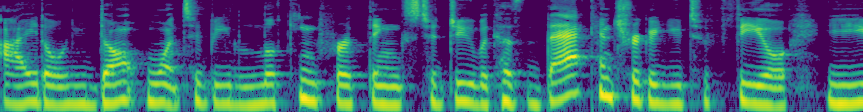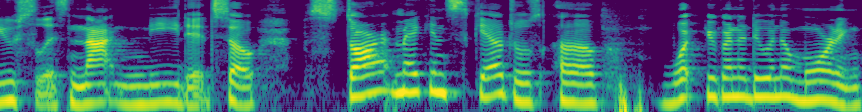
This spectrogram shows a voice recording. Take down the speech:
idle. You don't want to be looking for things to do because that can trigger you to feel useless, not needed. So start making schedules of what you're going to do in the morning,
